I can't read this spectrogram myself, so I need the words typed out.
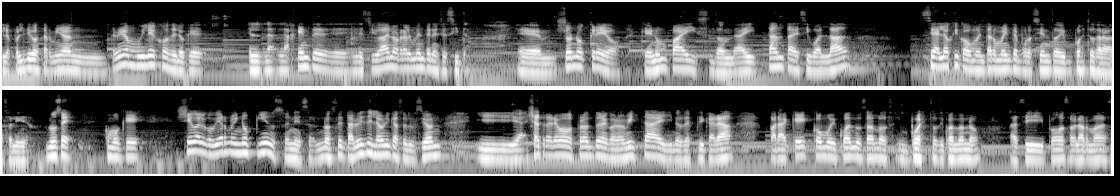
los políticos terminan, terminan muy lejos de lo que la, gente, el ciudadano realmente necesita. Eh, yo no creo que en un país donde hay tanta desigualdad sea lógico aumentar un 20% de impuestos a la gasolina. No sé, como que llego al gobierno y no pienso en eso. No sé, tal vez es la única solución y ya traeremos pronto un economista y nos explicará para qué, cómo y cuándo usar los impuestos y cuándo no. Así podemos hablar más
